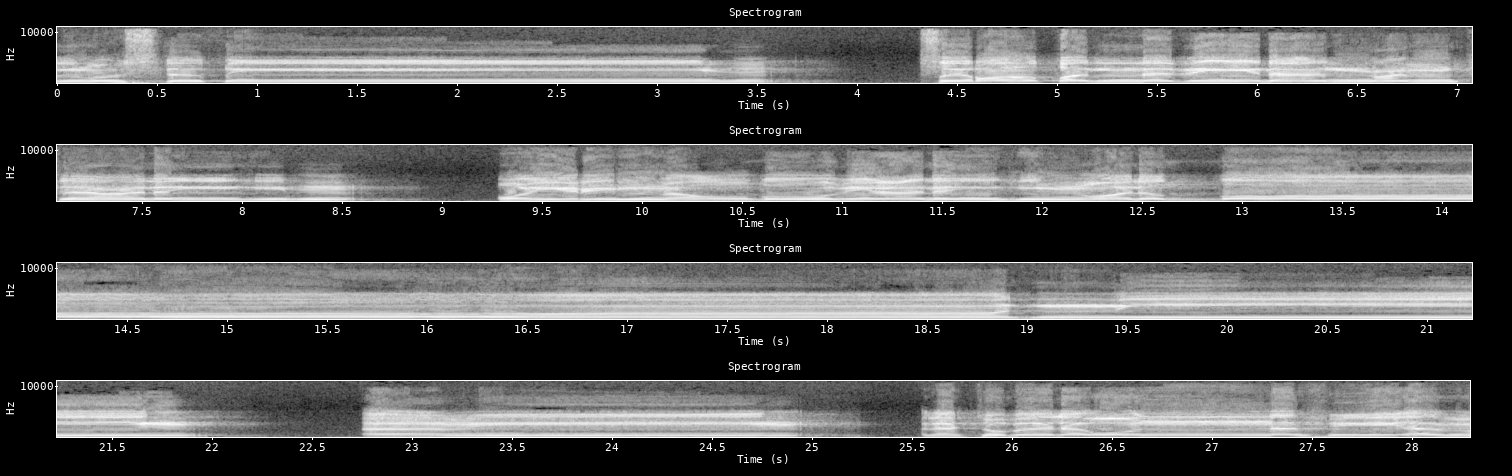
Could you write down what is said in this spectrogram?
المستقيم. صراط الذين أنعمت عليهم غير المغضوب عليهم ولا الضالين. آمين. لتبلون في أموالكم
